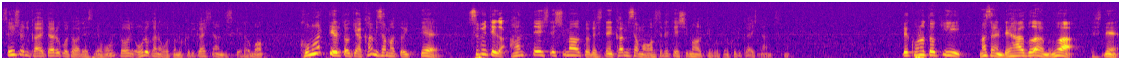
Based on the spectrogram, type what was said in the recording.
聖書に書いてあることはですね本当に愚かなことの繰り返しなんですけれども困っている時は神様と言って全てが安定してしまうとですね神様を忘れてしまうということの繰り返しなんですね。でこの時まさにレハブアームはですね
